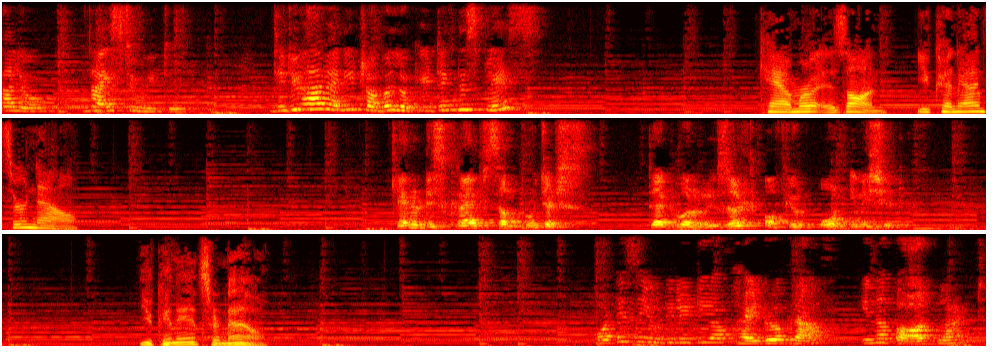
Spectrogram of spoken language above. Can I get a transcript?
Hello, nice to meet you. Did you have any trouble locating this place? Camera is on. You can answer now. Can you describe some projects that were a result of your own initiative? You can answer now. What is the utility of hydrograph in a power plant?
